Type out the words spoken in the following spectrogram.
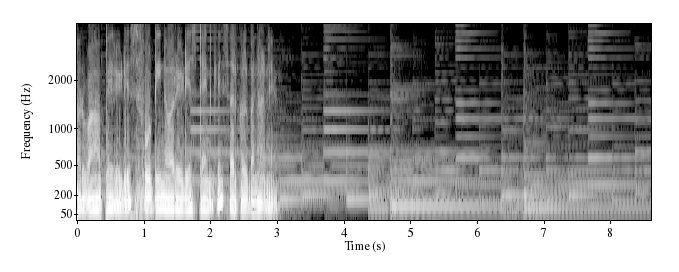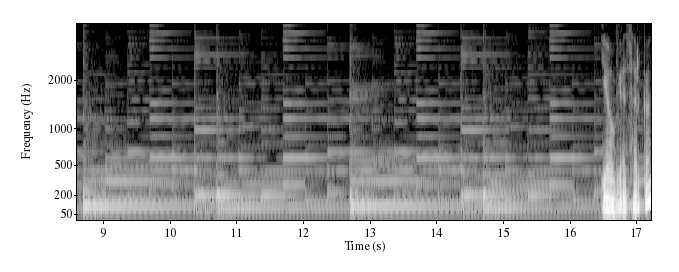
और वहाँ पे रेडियस फोर्टीन और रेडियस टेन के सर्कल बनाने हैं। ये हो गया सर्कल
